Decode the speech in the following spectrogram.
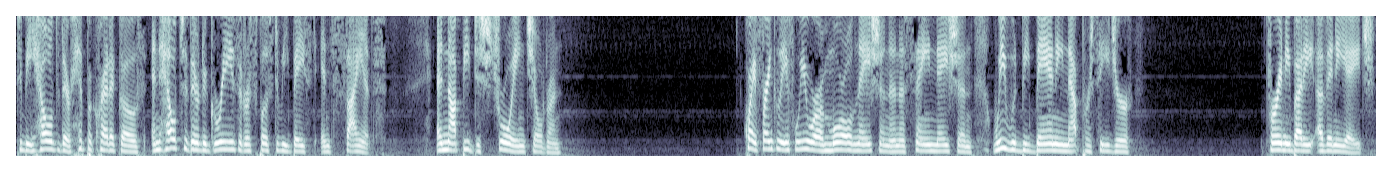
to be held to their Hippocratic oath and held to their degrees that are supposed to be based in science and not be destroying children. Quite frankly, if we were a moral nation and a sane nation, we would be banning that procedure for anybody of any age.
